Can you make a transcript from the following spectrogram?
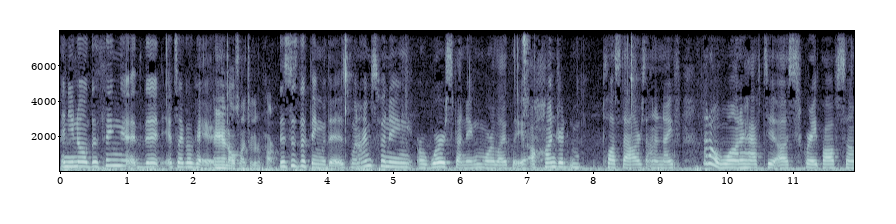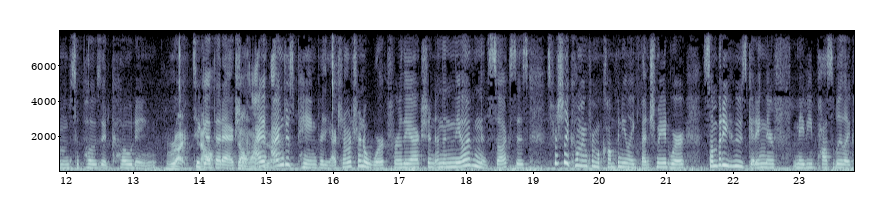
And you know, the thing that it's like, okay, And also, I took it apart. this is the thing with it is when I'm spending, or we're spending more likely, a hundred plus dollars on a knife, I don't want to have to uh, scrape off some supposed coating Right. to No, get that action. I, that. I'm just paying for the action. I'm not trying to work for the action. And then the other thing that sucks is, especially coming from a company like Benchmade, where somebody who's getting their f- maybe possibly like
